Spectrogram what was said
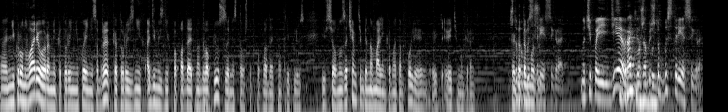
э, Некрон Вариорами, которые нихуя не соображают, который из них, один из них попадает на 2 плюс, заместо того, чтобы попадать на 3 плюс. И все. Ну зачем тебе на маленьком этом поле этим играть? Чтобы Когда ты быстрее можешь... сыграть. Ну, типа, идея, Сыграть может быть, чтобы быстрее сыграть.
